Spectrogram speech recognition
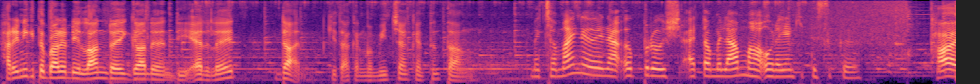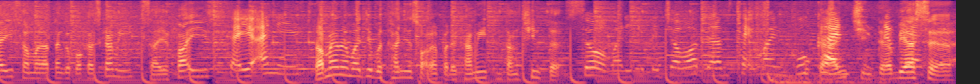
Hari ini kita berada di London Garden di Adelaide dan kita akan membincangkan tentang Macam mana nak approach atau melamar orang yang kita suka? Hai, selamat datang ke podcast kami. Saya Faiz. Saya Anis. Ramai remaja bertanya soalan pada kami tentang cinta. So, mari kita jawab dalam segmen Bukan, Bukan cinta biasa.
